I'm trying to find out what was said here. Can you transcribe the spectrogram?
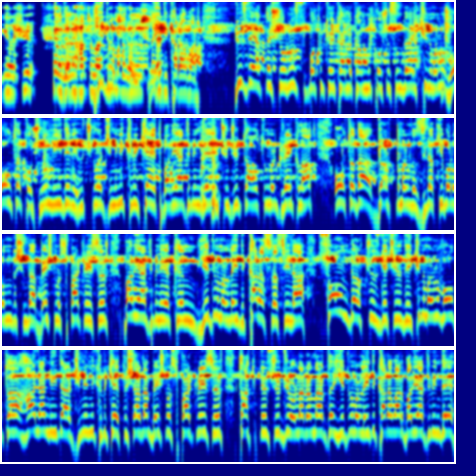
yarışı şöyle bir 7 hatırlatmak istiyorum numaralı size. Lady Kara var. Düzle yaklaşıyoruz. Bakırköy Kaymakamlığı koşusunda 2 numaralı Volta koşunun lideri. 3 numaralı Jiminy Cricket. Bariyer dibinde 3. ligde 6 numaralı Grey Cloud. Ortada 4 numaralı Zila Tibor. Onun dışında 5 numaralı Spark Racer. Bariyer dibine yakın 7 numaralı Lady Kara sırasıyla son 400 geçildi. 2 numaralı Volta halen lider. Jiminy Cricket dışarıdan 5 numaralı Spark Racer. Takiplerini sürdürüyorlar. Aralarda 7 numaralı Lady Kara var. Bariyer dibinde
